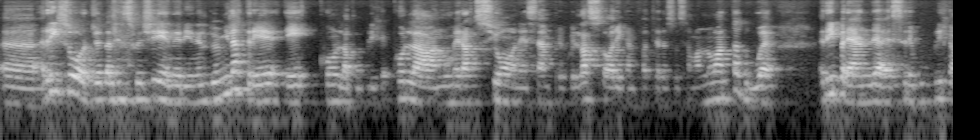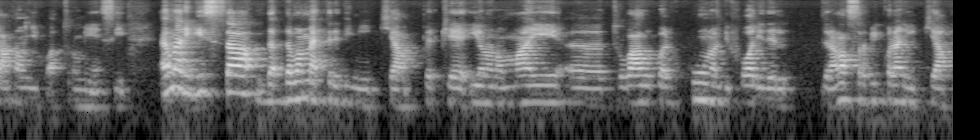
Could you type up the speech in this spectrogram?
eh, risorge dalle sue ceneri nel 2003 e con la, pubblica- con la numerazione, sempre quella storica, infatti adesso siamo al 92, riprende a essere pubblicata ogni quattro mesi. È una rivista, da, devo ammettere, di nicchia, perché io non ho mai eh, trovato qualcuno al di fuori del, della nostra piccola nicchia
